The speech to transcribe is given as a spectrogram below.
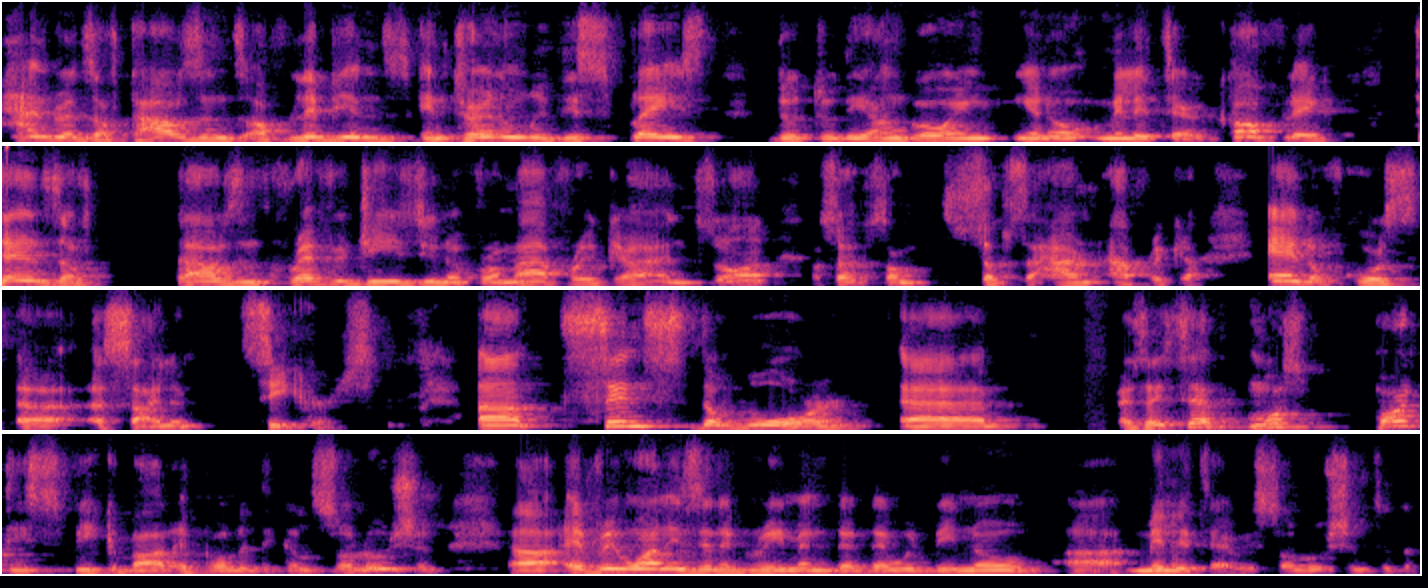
hundreds of thousands of Libyans internally displaced due to the ongoing, you know, military conflict, tens of thousands of refugees, you know, from Africa and so on, so from sub-Saharan Africa, and of course, uh, asylum seekers. Uh, since the war, um, as I said, most parties speak about a political solution. Uh, everyone is in agreement that there would be no uh, military solution to the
